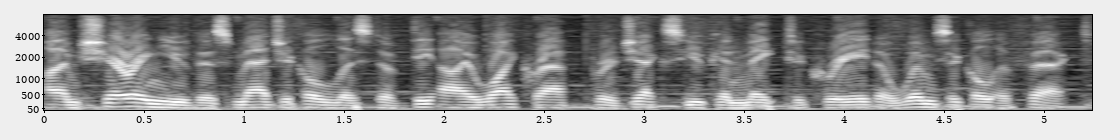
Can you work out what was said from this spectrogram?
I'm sharing you this magical list of DIY craft projects you can make to create a whimsical effect.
